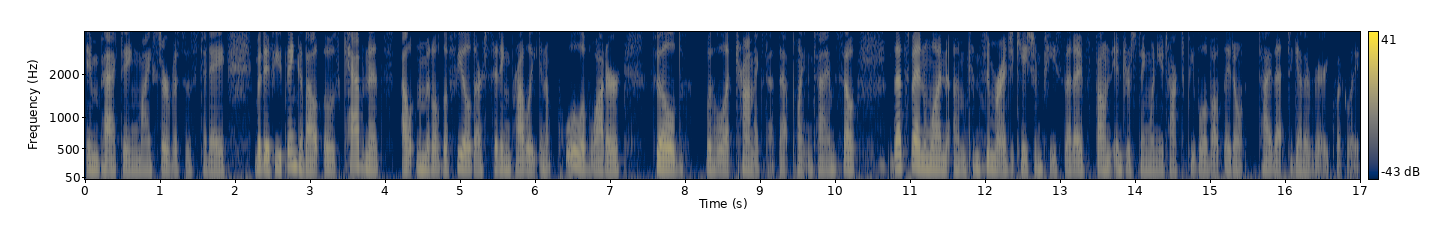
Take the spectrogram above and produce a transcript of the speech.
impacting my services today. But if you think about those cabinets out in the middle of the field are sitting probably in a pool of water filled with electronics at that point in time. So that's been one um, consumer education piece that I've found interesting when you talk to people about. They don't tie that together very quickly.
